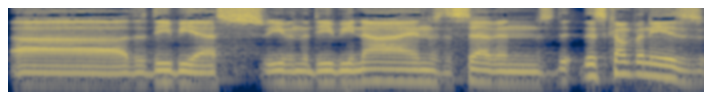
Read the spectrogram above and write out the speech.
uh, the DBS, even the DB9s, the sevens. Th- this company is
